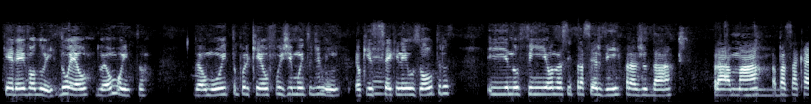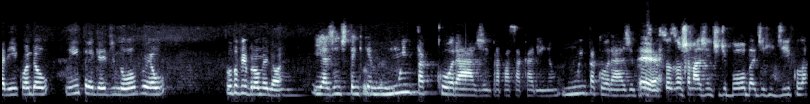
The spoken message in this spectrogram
querer evoluir. Doeu, doeu muito. Doeu muito porque eu fugi muito de mim. Eu quis é. ser que nem os outros e no fim eu nasci para servir, para ajudar, para amar, hum. para passar carinho. Quando eu me entreguei de novo, eu tudo vibrou melhor. É. E a gente tem que ter muita coragem para passar carinho, muita coragem, porque é. as pessoas vão chamar a gente de boba, de ridícula.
